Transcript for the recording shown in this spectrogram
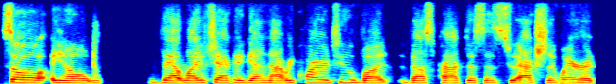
so you know that life jacket again not required to, but best practice is to actually wear it.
